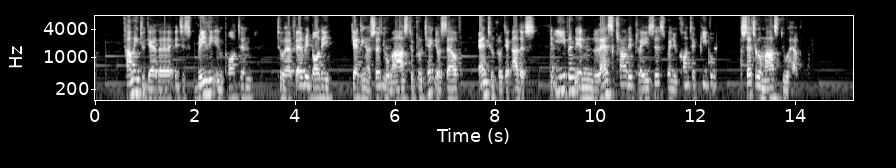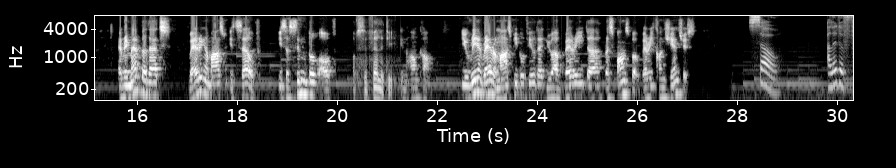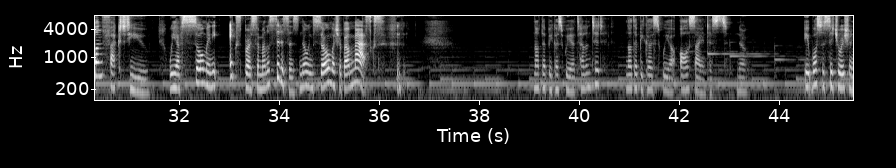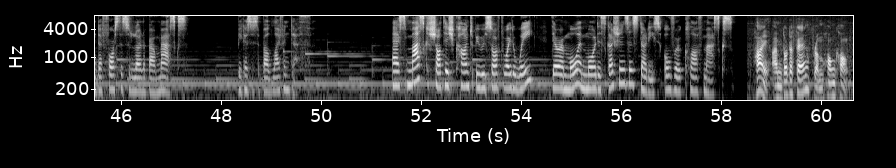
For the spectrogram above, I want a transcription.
coming together. It is really important to have everybody getting a surgical mask to protect yourself and to protect others. Even in less crowded places, when you contact people, surgical masks do help. And remember that wearing a mask itself is a symbol of, of civility in Hong Kong. You really wear a mask, people feel that you are very uh, responsible, very conscientious. So, a little fun fact to you. We have so many experts among the citizens knowing so much about masks. not that because we are talented, not that because we are all scientists, no. It was a situation that forced us to learn about masks, because it's about life and death. As mask shortage can't be resolved right away, there are more and more discussions and studies over cloth masks. Hi, I'm Dr. Fan from Hong Kong.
